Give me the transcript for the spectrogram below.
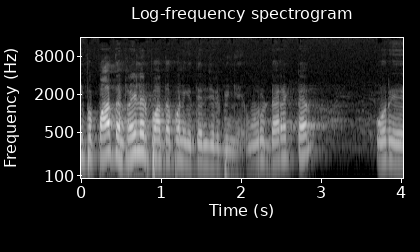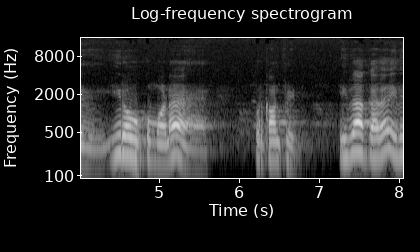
இப்போ பார்த்தேன் ட்ரெய்லர் பார்த்தப்போ நீங்கள் தெரிஞ்சிருப்பீங்க. ஒரு டைரக்டர் ஒரு ஹீரோவுக்குமான ஒரு கான்ஃப்ளிக்ட் இதுதான் கதை இது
